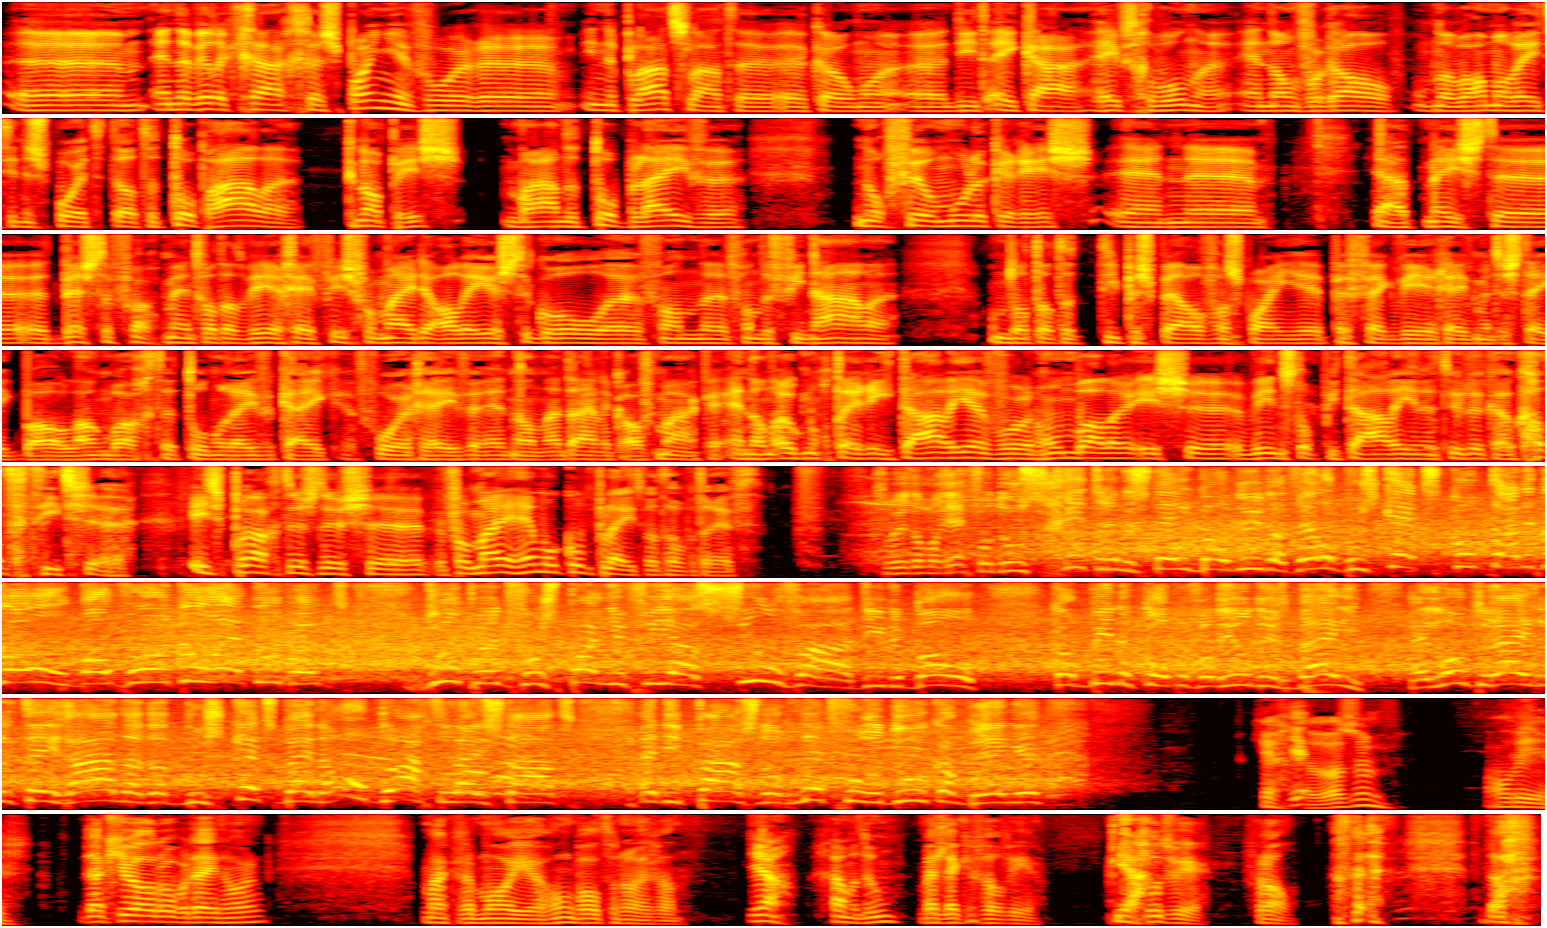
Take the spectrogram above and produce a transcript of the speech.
Ehm, en daar wil ik graag Spanje voor in de plaats laten komen die het EK heeft gewonnen. En dan vooral, omdat we allemaal weten in de sport dat de top halen knap is. Maar aan de top blijven nog veel moeilijker is. En ja, het, meest, uh, het beste fragment wat dat weergeeft... is voor mij de allereerste goal uh, van, van de finale. Omdat dat het type spel van Spanje perfect weergeeft... met de steekbal, lang wachten, toch nog even kijken, voorgeven... en dan uiteindelijk afmaken. En dan ook nog tegen Italië. Voor een honkballer is winst op Italië natuurlijk ook altijd iets, iets prachtigs. Dus voor mij helemaal compleet wat dat betreft. Het gebeurt allemaal recht voor doel. Schitterende steekbal nu. Dat wel op Busquets. Komt daar de goal. Bal voor het doel en doelpunt. Doelpunt voor Spanje via Silva. Die de bal kan binnenkoppen van heel dichtbij. Hij loopt er eigenlijk tegenaan nadat Busquets bijna op de achterlijn staat. En die paas nog net voor het doel kan brengen. Ja, dat was hem. Alweer. Dankjewel Robert Eenhoorn. Maak er een mooi eh, honkbaltoernooi van. Ja, gaan we doen. Met lekker veel weer. Ja. Goed weer, vooral. Dag.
